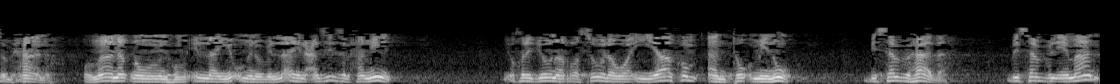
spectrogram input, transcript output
سبحانه. وما نقموا منهم إلا يؤمنوا بالله العزيز الحميد. يخرجون الرسول وإياكم أن تؤمنوا. بسبب هذا بسبب الإيمان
